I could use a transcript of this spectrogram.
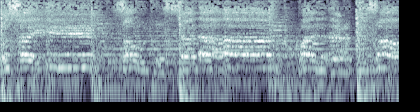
حسين صوت السلام والإعتصام.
